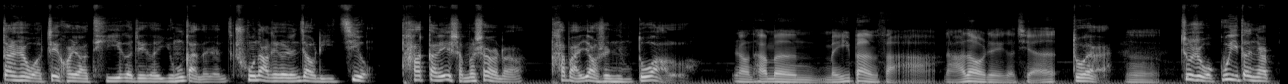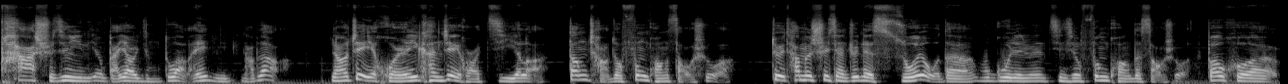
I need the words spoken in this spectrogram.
但是我这块要提一个这个勇敢的人，出纳这个人叫李静，他干了一什么事儿呢？他把钥匙拧断了。让他们没办法拿到这个钱。对，嗯，就是我故意在那儿，啪，使劲一拧，把钥匙拧断了。哎，你拿不到。然后这一伙人一看这块儿急了，当场就疯狂扫射，对他们视线之内所有的无辜人员进行疯狂的扫射，包括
